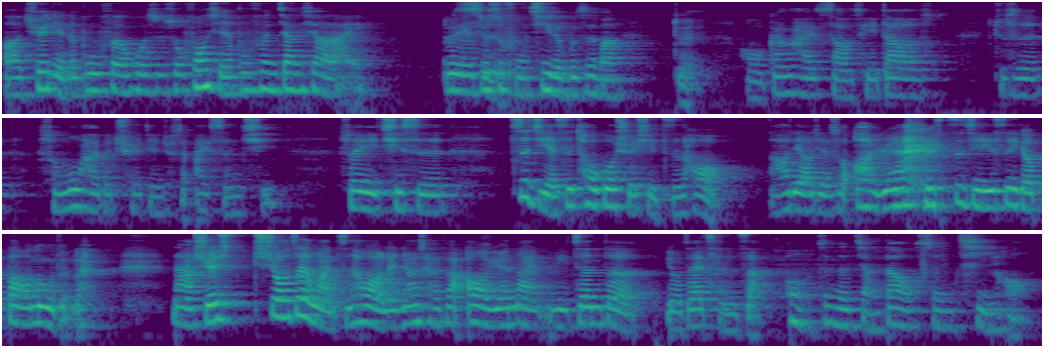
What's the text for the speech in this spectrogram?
呃缺点的部分，或是说风险的部分降下来，对，是就是福气的，不是吗？对，我刚刚还少提到，就是属木还有个缺点，就是爱生气。所以其实自己也是透过学习之后，然后了解说，哦，原来 自己是一个暴怒的人。那学修正完之后，人家才发现，哦，原来你真的有在成长。哦，真的讲到生气哈、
